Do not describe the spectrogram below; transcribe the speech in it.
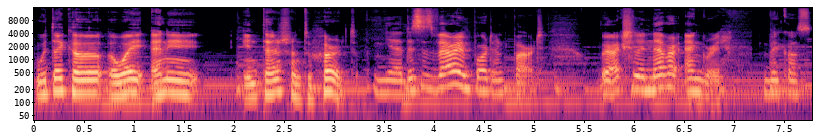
we take away any intention to hurt. Yeah, this is very important part. We're actually never angry because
